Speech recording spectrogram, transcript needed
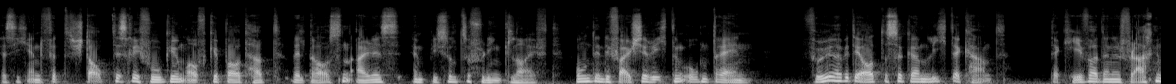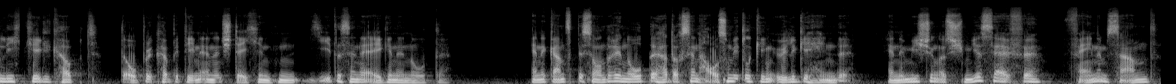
der sich ein verstaubtes Refugium aufgebaut hat, weil draußen alles ein bisschen zu flink läuft und in die falsche Richtung obendrein. Früher habe ich die Autos sogar am Licht erkannt. Der Käfer hat einen flachen Lichtkegel gehabt, der Opel-Kapitän einen stechenden, jeder seine eigene Note. Eine ganz besondere Note hat auch sein Hausmittel gegen ölige Hände. Eine Mischung aus Schmierseife, feinem Sand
